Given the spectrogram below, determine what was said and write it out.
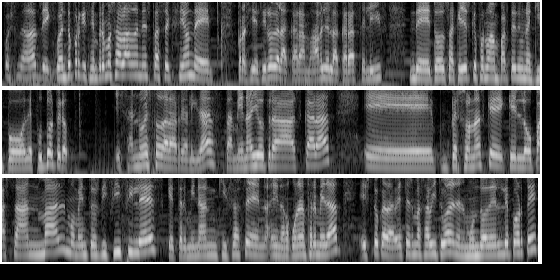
Pues nada, te cuento porque siempre hemos hablado en esta sección de, por así decirlo, de la cara amable, la cara feliz de todos aquellos que forman parte de un equipo de fútbol, pero esa no es toda la realidad. También hay otras caras, eh, personas que, lo pasan mal, momentos difíciles, que terminan quizás en, alguna enfermedad. Esto cada vez es más habitual en el mundo del deporte,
